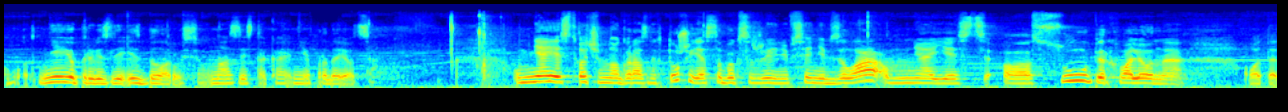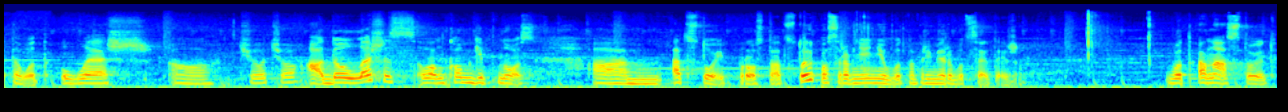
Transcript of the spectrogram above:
Вот. Мне ее привезли из Беларуси, у нас здесь такая не продается. У меня есть очень много разных тушей, я с собой, к сожалению, все не взяла. У меня есть э, супер хваленая вот это вот Lash, uh, чё-чё? А, Doll Lashes Lancome Hypnose. Um, отстой, просто отстой по сравнению, вот, например, вот с этой же. Вот она стоит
